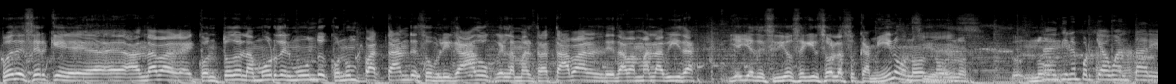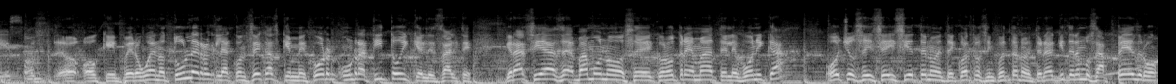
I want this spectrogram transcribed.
Puede ser que eh, andaba eh, con todo el amor del mundo, con un patán desobligado que la maltrataba, le daba mala vida y ella decidió seguir sola su camino. No, Así no, es. no, no, no. Nadie tiene por qué aguantar eso. Ok, pero bueno, tú le, le aconsejas que mejor un ratito y que le salte. Gracias, eh, vámonos eh, con otra llamada telefónica. 866-794-5099. Aquí tenemos a Pedro.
